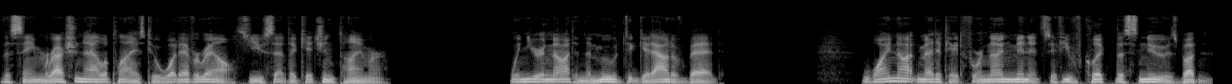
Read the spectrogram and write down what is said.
The same rationale applies to whatever else you set the kitchen timer. When you're not in the mood to get out of bed, why not meditate for 9 minutes if you've clicked the snooze button?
